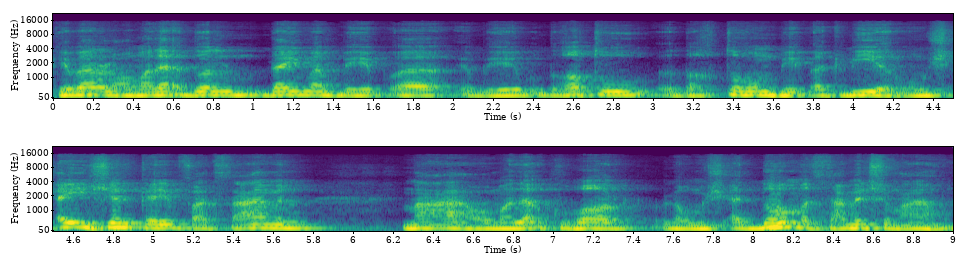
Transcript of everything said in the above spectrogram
كبار العملاء دول دايما بيبقى بيضغطوا ضغطهم بيبقى كبير ومش أي شركة ينفع تتعامل مع عملاء كبار لو مش قدهم ما تتعاملش معاهم.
